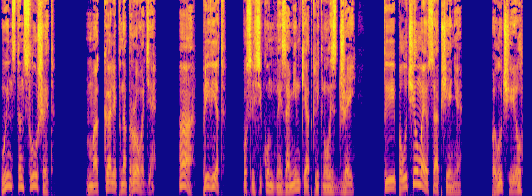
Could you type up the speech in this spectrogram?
«Уинстон слушает». «Маккалеб на проводе». «А, привет», — после секундной заминки откликнулась Джей. «Ты получил мое сообщение?» «Получил.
